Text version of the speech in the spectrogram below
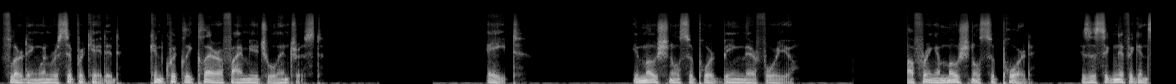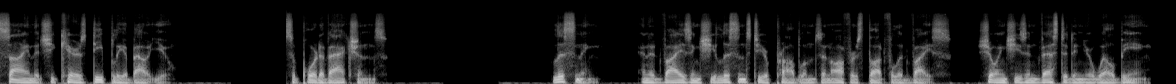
Flirting, when reciprocated, can quickly clarify mutual interest. 8. Emotional support being there for you. Offering emotional support is a significant sign that she cares deeply about you. Supportive actions. Listening and advising she listens to your problems and offers thoughtful advice, showing she's invested in your well-being.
